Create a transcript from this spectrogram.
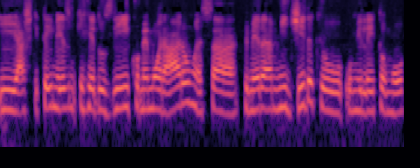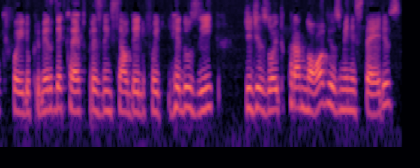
e acho que tem mesmo que reduzir e comemoraram essa primeira medida que o, o Milley tomou, que foi o primeiro decreto presidencial dele, foi reduzir de 18 para 9 os ministérios.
